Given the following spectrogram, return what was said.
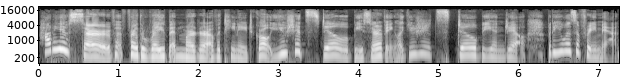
how do you serve for the rape and murder of a teenage girl? You should still be serving, like, you should still be in jail. But he was a free man.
